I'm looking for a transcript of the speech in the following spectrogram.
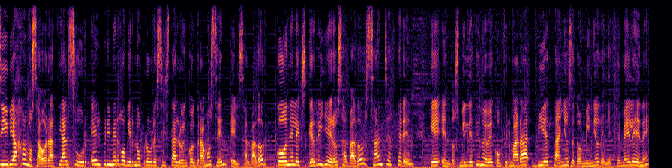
Si viajamos ahora hacia el sur, el primer gobierno progresista lo encontramos en El Salvador, con el exguerrillero Salvador Sánchez Cerén, que en 2019 confirmará 10 años de dominio del FMLN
